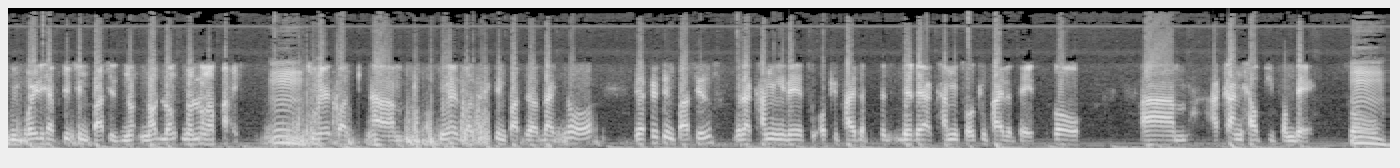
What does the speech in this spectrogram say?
we already have 15 buses, not not long, no longer five. Mm. So it was um, so it was 15 buses. I was like, no, there are 15 buses that are coming there to occupy the that they are coming to occupy the place. So um, I can't help you from there. So Mm.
